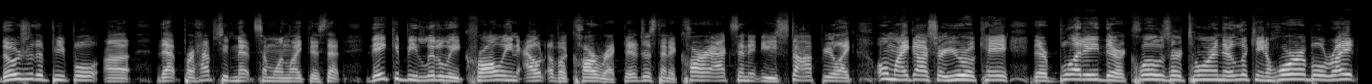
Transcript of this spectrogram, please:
those are the people uh, that perhaps you've met someone like this that they could be literally crawling out of a car wreck. They're just in a car accident, you stop. You're like, "Oh my gosh, are you okay?" They're bloodied. Their clothes are torn. They're looking horrible, right?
